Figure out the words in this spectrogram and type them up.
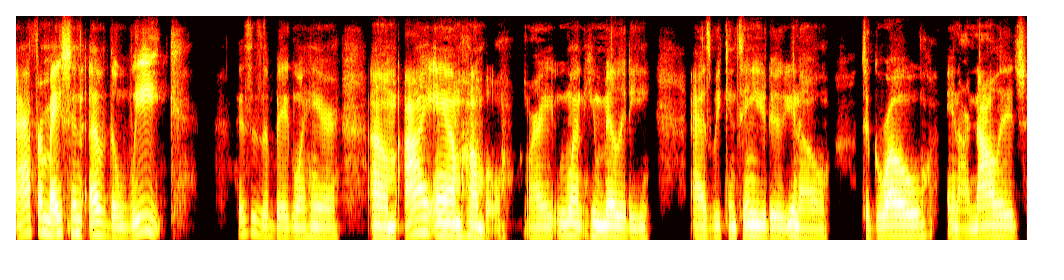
Affirmation of the week. This is a big one here. Um, I am humble, right? We want humility as we continue to, you know, to grow in our knowledge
